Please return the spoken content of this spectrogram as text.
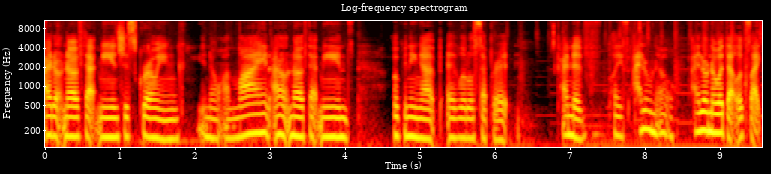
I don't know if that means just growing, you know, online. I don't know if that means opening up a little separate kind of place. I don't know. I don't know what that looks like.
